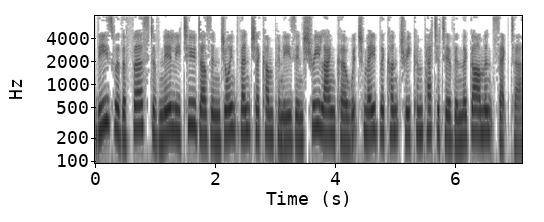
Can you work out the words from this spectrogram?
These were the first of nearly two dozen joint venture companies in Sri Lanka which made the country competitive in the garment sector.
